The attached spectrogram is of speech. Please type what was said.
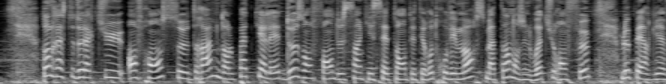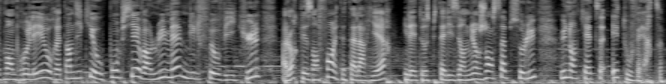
Dans le reste de l'actu en France, ce drame dans le Pas-de-Calais, deux enfants de 5 et 7 ans ont été retrouvés morts ce matin dans une voiture en feu. Le père grièvement brûlé aurait indiqué aux pompiers avoir lui-même mis le feu au véhicule alors que les enfants étaient à l'arrière. Il a été hospitalisé en urgence absolue. Une enquête est ouverte.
